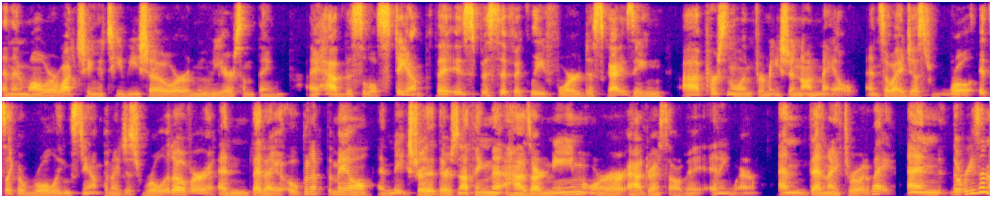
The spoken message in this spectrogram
And then while we're watching a TV show or a movie or something, I have this little stamp that is specifically for disguising uh, personal information on mail. And so I just roll, it's like a rolling stamp and I just roll it over and then I open up the mail and make sure that there's nothing that has our name or our address on it anywhere and then I throw it away. And the reason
